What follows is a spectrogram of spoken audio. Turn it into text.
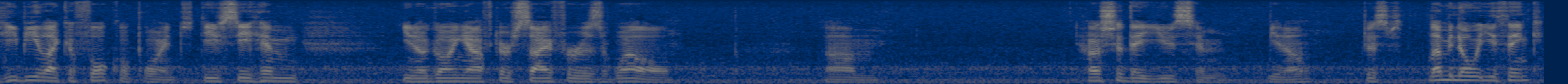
he be like a focal point? Do you see him, you know, going after Cypher as well? Um, how should they use him, you know? Just let me know what you think.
